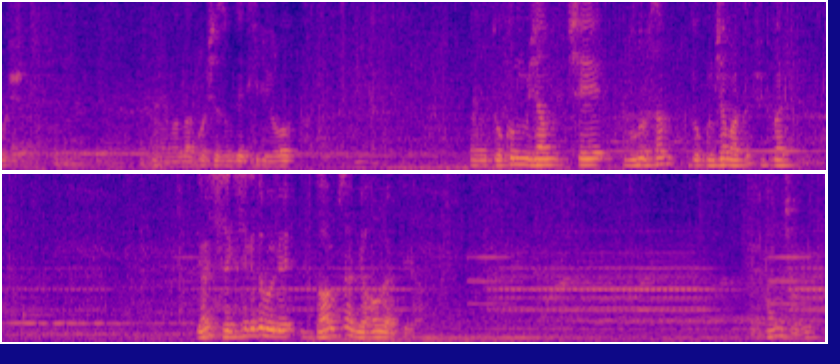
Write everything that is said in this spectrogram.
Koş. Yani vallahi koş hızımı da etkiliyor. O e, dokunmayacağım şeyi bulursam dokunacağım artık çünkü ben Gerçi Seke Seke'de böyle daha güzel bir hava verdi ya. Telefon mu çalıyor?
